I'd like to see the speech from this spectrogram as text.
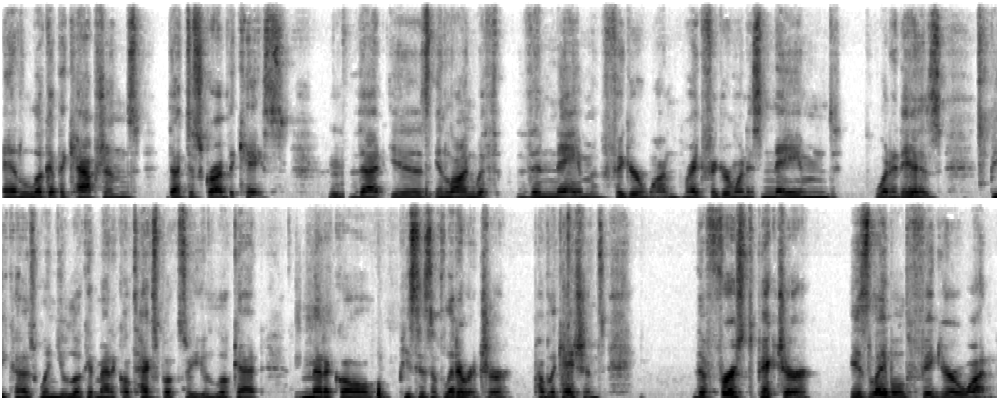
and look at the captions that describe the case. Mm. That is in line with the name figure one, right? Figure one is named what it is because when you look at medical textbooks or you look at medical pieces of literature, publications, the first picture is labeled figure one.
